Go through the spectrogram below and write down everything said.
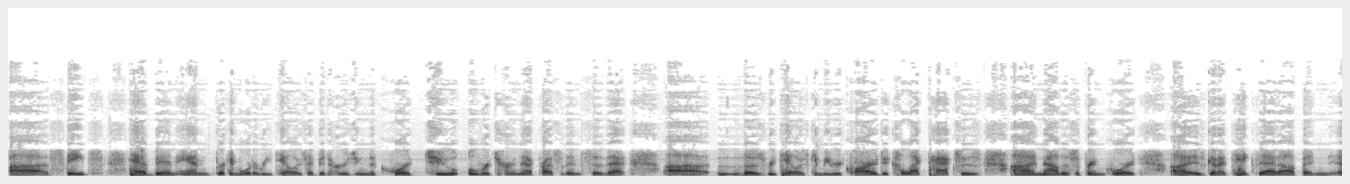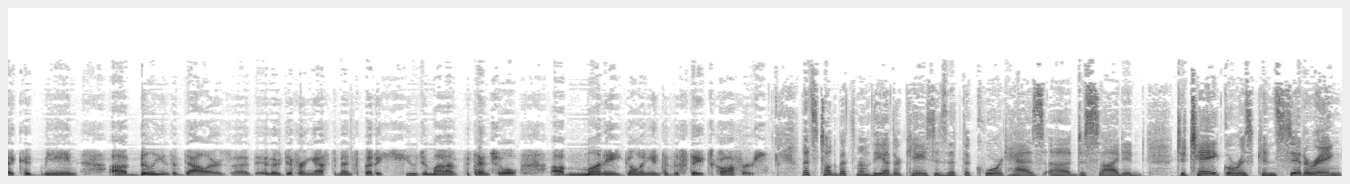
uh, states have been and brick and mortar retailers have been urging the court to overturn that precedent so that uh, those retailers can be required to collect taxes. Uh, now the Supreme Court uh, is going to take that up, and it could mean uh, billions of dollars. Uh, there are differing estimates, but a huge amount of potential money going into the state's coffers. Let's talk about some of the other cases that the court has decided to take or is considering.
